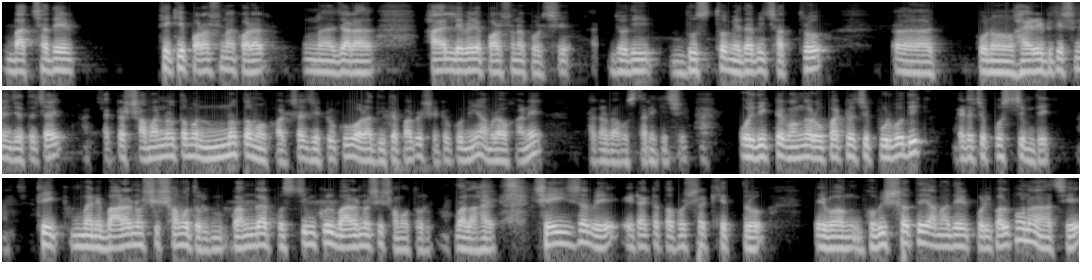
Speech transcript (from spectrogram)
বাচ্চাদের থেকে পড়াশোনা করার যারা হায়ার লেভেলে পড়াশোনা করছে যদি দুস্থ মেধাবী ছাত্র কোনো হায়ার এডুকেশনে যেতে চায় আচ্ছা। একটা সামান্যতম ন্যূনতম খরচা যেটুকু ওরা দিতে পারবে সেটুকু নিয়ে আমরা ওখানে থাকার ব্যবস্থা রেখেছি। ওই দিকটা গঙ্গার ওপারটা হচ্ছে পূর্ব দিক এটা হচ্ছে পশ্চিম দিক। আচ্ছা। ঠিক মানে বারাণসী সমতুল গঙ্গার পশ্চিমকুল বারাণসী সমতুল বলা হয়। সেই হিসাবে এটা একটা তপস্যার ক্ষেত্র এবং ভবিষ্যতে আমাদের পরিকল্পনা আছে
